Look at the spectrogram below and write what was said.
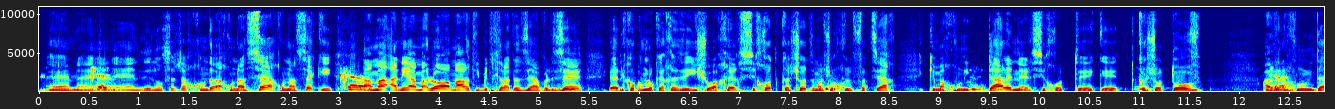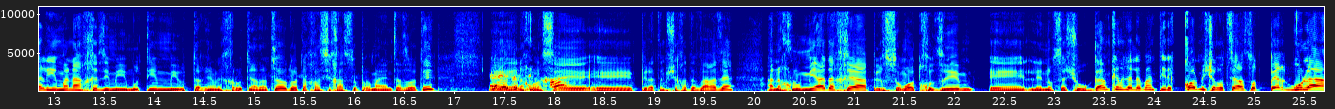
אין, אין, כן. אין, זה נושא שאנחנו אנחנו נעשה, אנחנו נעשה, כי כן. אמר, אני אמ- לא אמרתי בתחילת הזה, אבל זה, אני כל פעם לוקח איזה אישו אחר, שיחות קשות זה מה שאנחנו יכולים לפצח, כי אם אנחנו נדע לנהל שיחות uh, קשות טוב, אז כן. אנחנו נדע להימנע אחרי זה מעימותים מיותרים לחלוטין. אז אני רוצה להודות לך על השיחה הסופר מעניינת הזאתי. אה, אה, אנחנו נעשה אה, פינת המשך הדבר הזה. אנחנו מיד אחרי הפרסומות חוזרים לנושא שהוא גם כן רלוונטי לכל מי שרוצה לעשות פרגולה,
